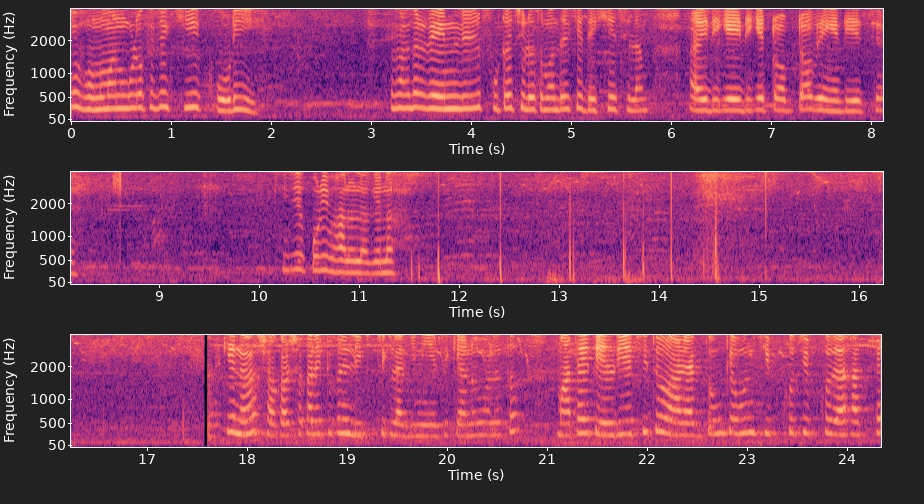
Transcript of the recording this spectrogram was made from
এই হনুমানগুলোকে যে কি করি? এখানে তো রেন লিলি ফুটেছিল, তোমাদেরকে দেখিয়েছিলাম। আর এইদিকে এইদিকে টপটাও ভেঙে দিয়েছে। কি যে করি ভালো লাগে না। আজকে না সকাল সকাল একটুখানি লিপস্টিক লাগিয়ে নিয়েছি। কেন বলো তো মাথায় তেল দিয়েছি তো, আর একদম কেমন চিপকো চিপকো দেখাচ্ছে।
